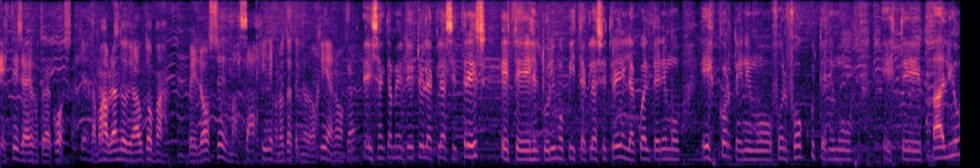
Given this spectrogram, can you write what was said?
este ya es otra cosa. Estamos hablando de autos más veloces, más ágiles, con otra tecnología, ¿no, Oscar? Exactamente, esto es la clase 3, este es el turismo pista clase 3 en la cual tenemos Escort, tenemos Ford Focus, tenemos este Palio,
